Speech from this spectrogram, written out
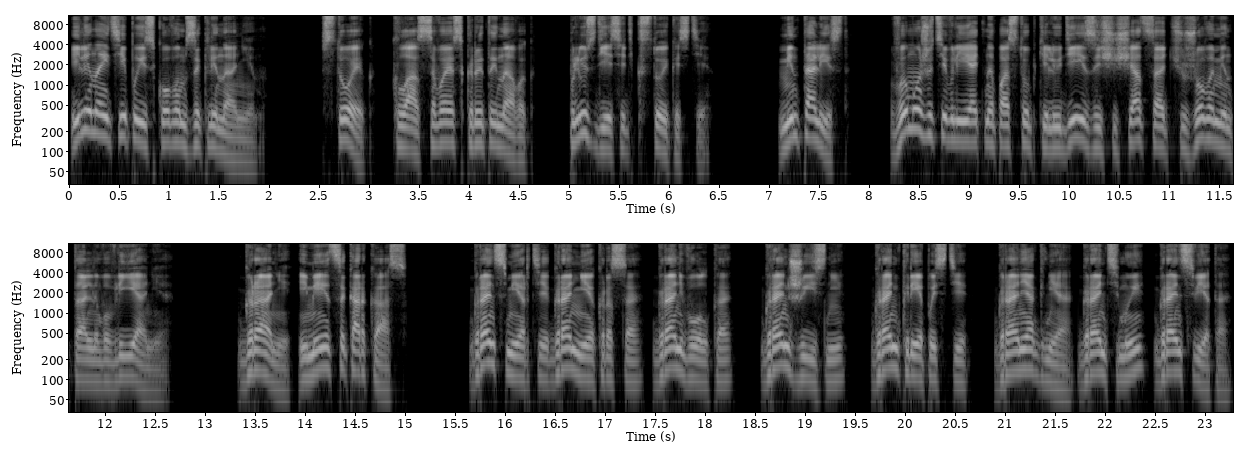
или найти поисковым заклинанием. Стоик, классовая скрытый навык, плюс 10 к стойкости. Менталист. Вы можете влиять на поступки людей и защищаться от чужого ментального влияния. Грани, имеется каркас. Грань смерти, грань некроса, грань волка, грань жизни, грань крепости, грань огня, грань тьмы, грань света.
